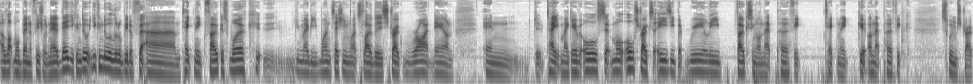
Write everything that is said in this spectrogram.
a lot more beneficial. Now there you can do. You can do a little bit of um, technique focus work. You maybe one session you might slow the stroke right down and take make every all more all strokes easy, but really focusing on that perfect technique, on that perfect swim stroke.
